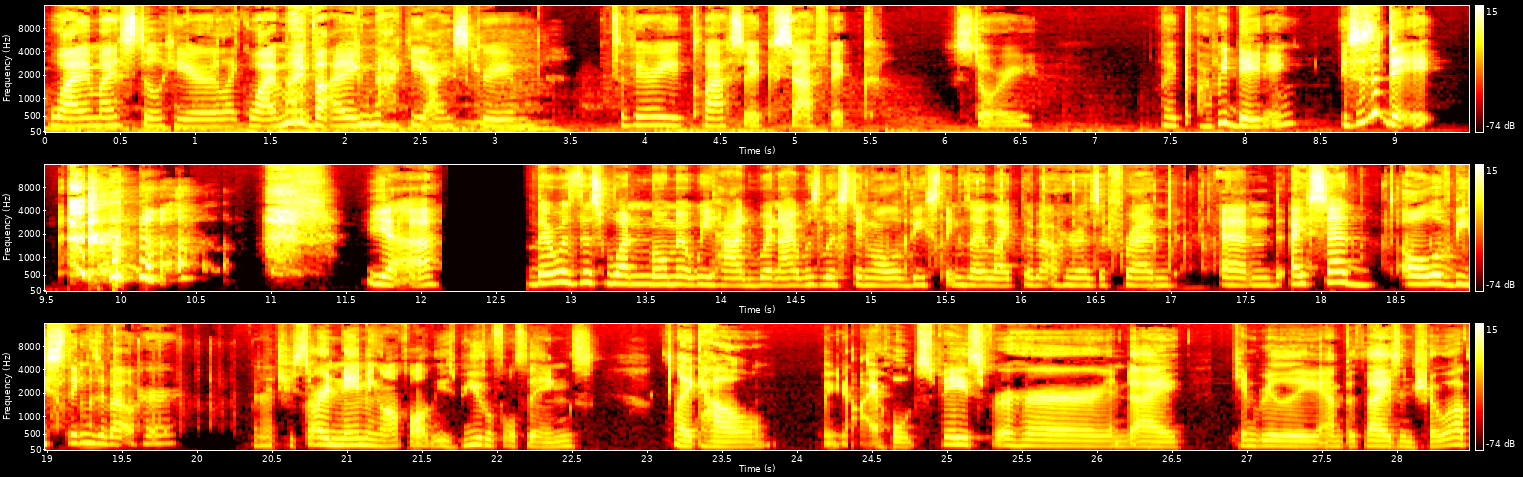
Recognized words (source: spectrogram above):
Why am I still here? Like, why am I buying Mackie ice cream? It's a very classic sapphic story. Like, are we dating? Is this a date? yeah. There was this one moment we had when I was listing all of these things I liked about her as a friend, and I said all of these things about her. And then she started naming off all these beautiful things, like how, you know, I hold space for her and I can really empathize and show up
